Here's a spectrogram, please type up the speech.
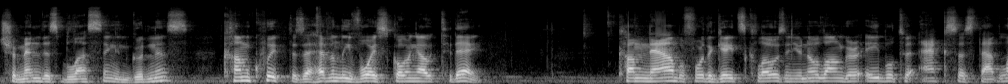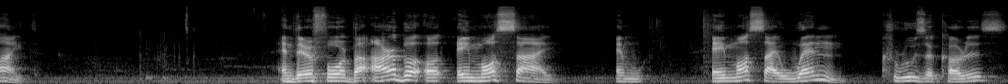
tremendous blessing and goodness. Come quick, there's a heavenly voice going out today. Come now before the gates close and you're no longer able to access that light. And therefore, Ba'arba Emosai, Emosai, when Kruza Karis,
